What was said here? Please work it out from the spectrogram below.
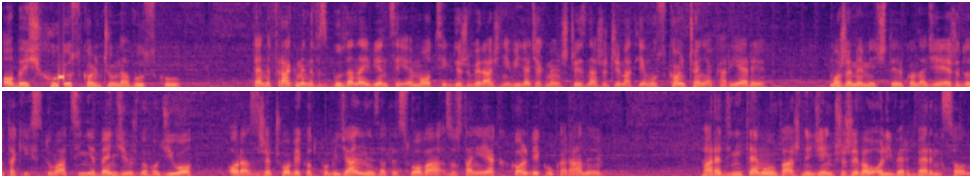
Obyś chuju skończył na wózku. Ten fragment wzbudza najwięcej emocji, gdyż wyraźnie widać jak mężczyzna życzy Matiemu skończenia kariery. Możemy mieć tylko nadzieję, że do takich sytuacji nie będzie już dochodziło oraz że człowiek odpowiedzialny za te słowa zostanie jakkolwiek ukarany. Parę dni temu ważny dzień przeżywał Oliver Bernson.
